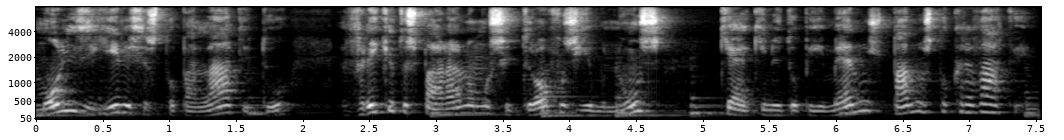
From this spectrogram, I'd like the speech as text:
μόλις γύρισε στο παλάτι του βρήκε τους παράνομους συντρόφους γυμνούς και ακινητοποιημένους πάνω στο κρεβάτι.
